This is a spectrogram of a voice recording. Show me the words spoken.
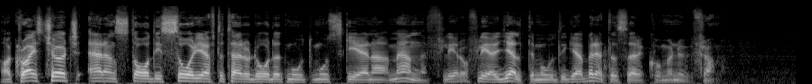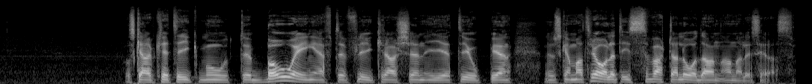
Ja, Christchurch är en stad i sorg efter terrordådet mot moskéerna men fler och fler hjältemodiga berättelser kommer nu fram. Och skarp kritik mot Boeing efter flygkraschen i Etiopien. Nu ska materialet i svarta lådan analyseras.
